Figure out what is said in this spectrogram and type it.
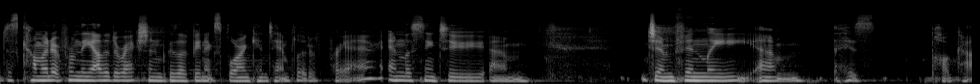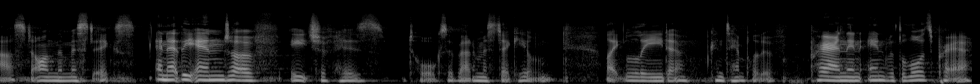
just come at it from the other direction because I've been exploring contemplative prayer and listening to um, Jim Finley, um, his podcast on the mystics. And at the end of each of his talks about a mystic, he'll like lead a contemplative prayer and then end with the Lord's Prayer.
